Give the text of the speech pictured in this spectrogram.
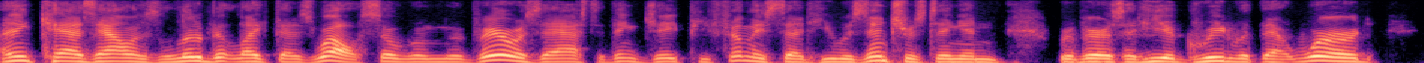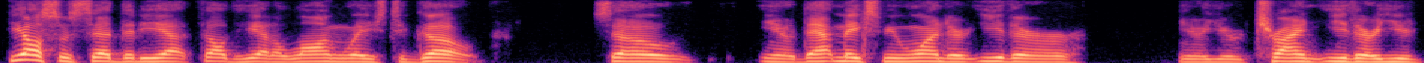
I think Kaz Allen is a little bit like that as well. So when Rivera was asked, I think JP Finlay said he was interesting, and Rivera said he agreed with that word. He also said that he had, felt he had a long ways to go. So you know that makes me wonder either you know you're trying either you're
